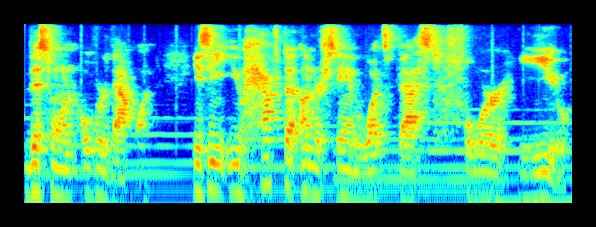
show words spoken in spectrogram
this one over that one. You see, you have to understand what's best for you.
